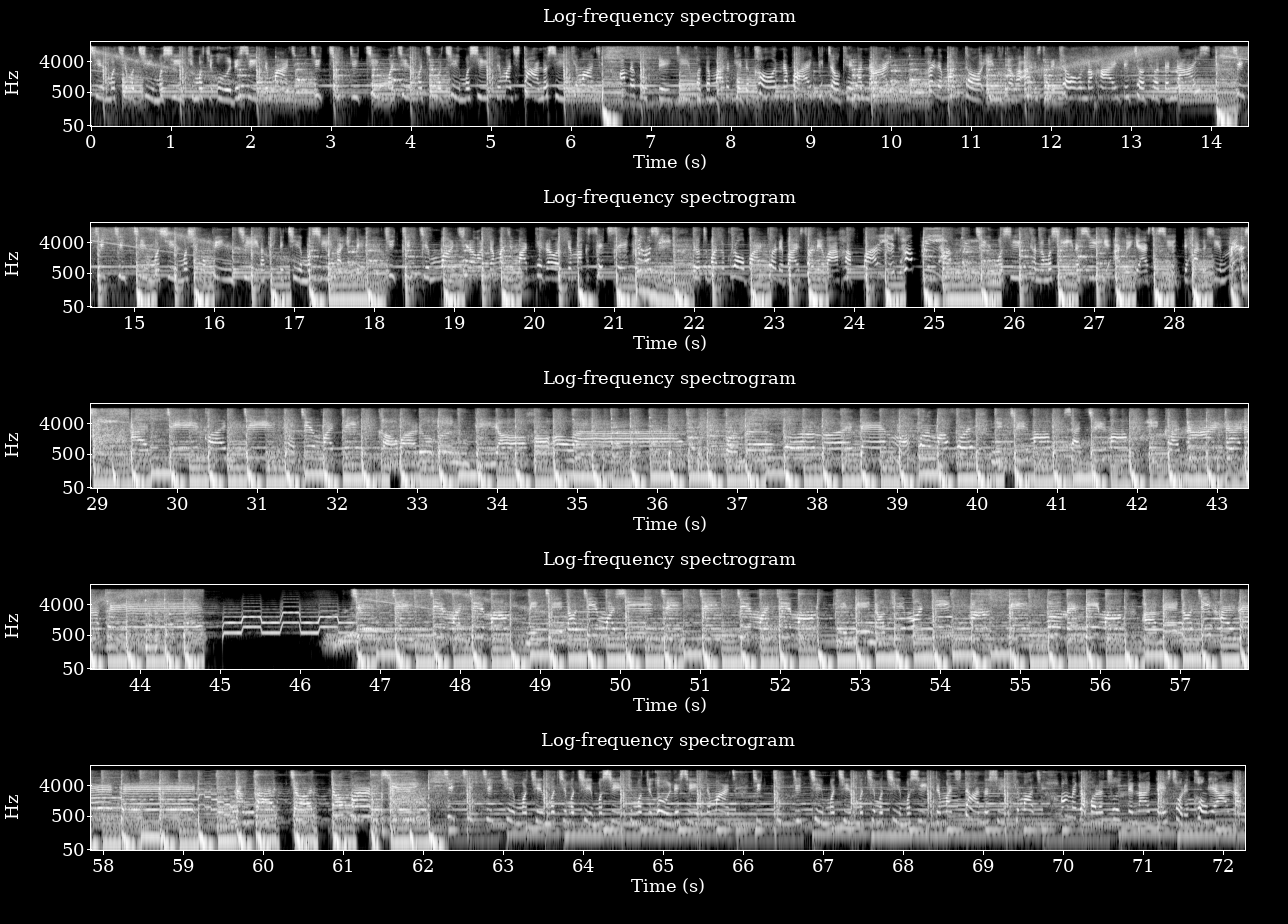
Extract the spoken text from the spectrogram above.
ちもちもちもしい気持ち嬉しいってマジ。ちちちちもちもちもちもしいってマジ楽しい気持ち。雨降っていき固まるけどこんな場合って条件がない。ちもちもしてまち楽しいきもち。雨だからついてないでそれくげあら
